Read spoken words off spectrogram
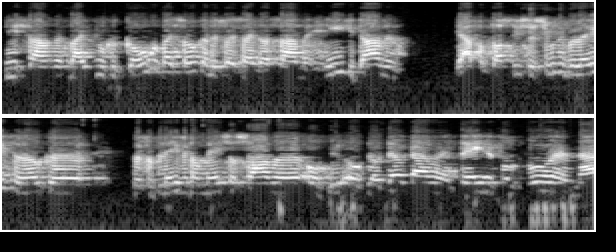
die is samen met mij toe gekomen bij Soka. Dus wij zijn daar samen in gegaan. En ja, fantastische seizoenen beleefd. En ook we verbleven dan meestal samen op de, op de hotelkamer en trainen van tevoren en na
